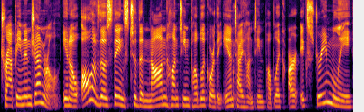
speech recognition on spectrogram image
trapping in general. You know, all of those things to the non hunting public or the anti hunting public are extremely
